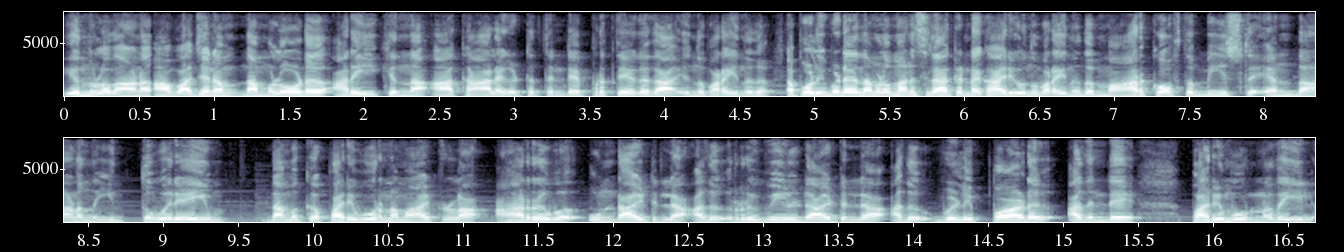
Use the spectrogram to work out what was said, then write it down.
എന്നുള്ളതാണ് ആ വചനം നമ്മളോട് അറിയിക്കുന്ന ആ കാലഘട്ടത്തിന്റെ പ്രത്യേകത എന്ന് പറയുന്നത്. അപ്പോൾ ഇവിടെ നമ്മൾ മനസ്സിലാക്കേണ്ട കാര്യം എന്ന് പറയുന്നത് മാർക്ക് ഓഫ് ദ ബീസ്റ്റ് എന്താണെന്ന് ഇതുവരെയും നമുക്ക് പരിപൂർണമായിട്ടുള്ള അറിവ് ഉണ്ടായിട്ടില്ല അത് റിവീൽഡ് ആയിട്ടില്ല അത് വെളിപ്പാട് അതിന്റെ പരിപൂർണതയിൽ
